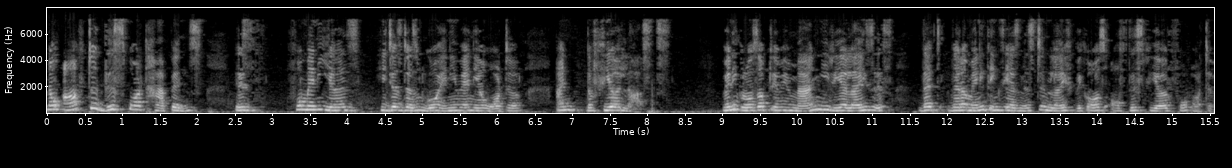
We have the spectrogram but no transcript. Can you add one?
Now, after this, what happens is for many years, he just doesn't go anywhere near water and the fear lasts. When he grows up to be a man, he realizes that there are many things he has missed in life because of this fear for water.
